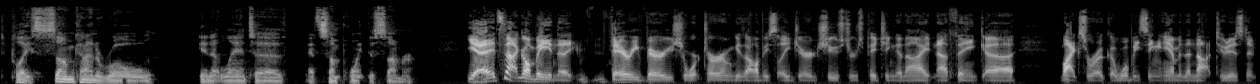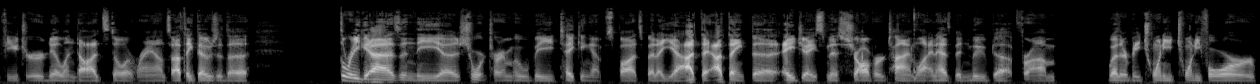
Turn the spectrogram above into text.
to play some kind of role in Atlanta at some point this summer. Yeah, it's not going to be in the very very short term because obviously Jared Shuster's pitching tonight, and I think uh, Mike Soroka will be seeing him in the not too distant future. Dylan Dodd's still around, so I think those are the three guys in the uh, short term who will be taking up spots. But uh, yeah, I, th- I think the AJ Smith Shawver timeline has been moved up from whether it be 2024 or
